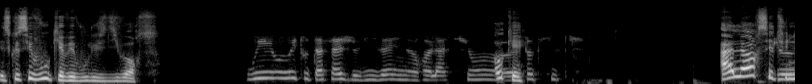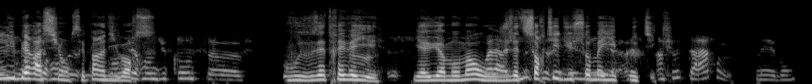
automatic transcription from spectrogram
Est-ce que c'est vous qui avez voulu ce divorce? Oui, oui, oui, tout à fait. Je vivais une relation euh, toxique. Alors, c'est une libération, c'est pas un divorce. suis rendu compte. euh, Vous vous êtes réveillé. Il y a eu un moment où voilà, vous êtes sorti du sommeil euh, hypnotique. Un peu tard, mais bon.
